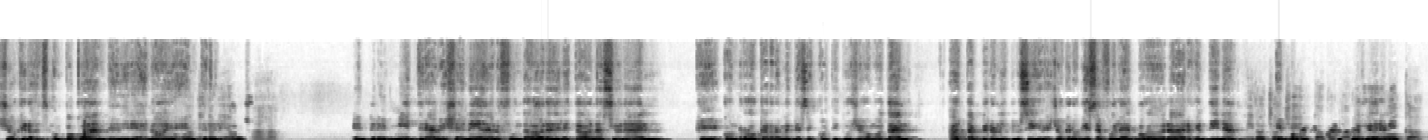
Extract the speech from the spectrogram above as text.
Yo creo, un poco antes diría, ¿no? entre, los, entre Mitre, Avellaneda, los fundadores del Estado Nacional, que con Roca realmente se constituye como tal, hasta Perón inclusive. Yo creo que esa fue la época dorada de Argentina. 1880, pongámosle Roca,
